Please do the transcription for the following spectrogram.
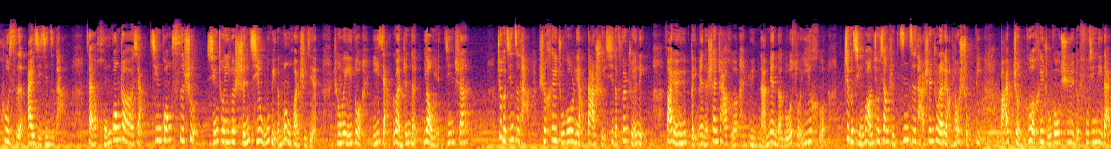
酷似埃及金字塔，在红光照耀下金光四射，形成一个神奇无比的梦幻世界，成为一座以假乱真的耀眼金山。这个金字塔是黑竹沟两大水系的分水岭，发源于北面的山岔河与南面的罗索伊河。这个情况就像是金字塔伸出来两条手臂，把整个黑竹沟区域的复兴地带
